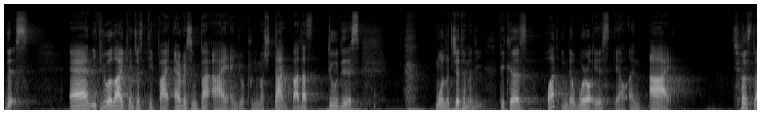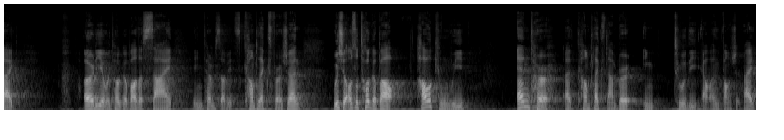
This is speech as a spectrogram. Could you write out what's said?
this. And if you would like, you can just divide everything by i and you're pretty much done. But let's do this more legitimately. Because what in the world is ln i? Just like earlier we talked about the sine in terms of its complex version, we should also talk about how can we enter a complex number into the ln function, right?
